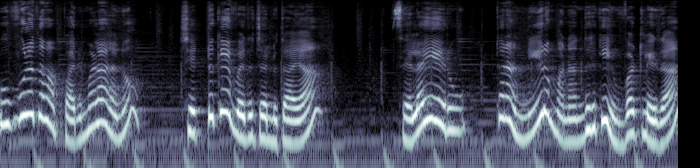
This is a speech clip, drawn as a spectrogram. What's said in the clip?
పువ్వులు తమ పరిమళాలను చెట్టుకే వెదజల్లుతాయా? సెలయేరు తన నీరు మనందరికీ ఇవ్వట్లేదా?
